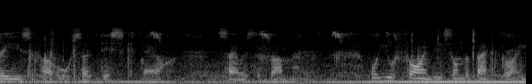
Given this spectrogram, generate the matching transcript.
These are also disc now same as the front. What you'll find is on the back brake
